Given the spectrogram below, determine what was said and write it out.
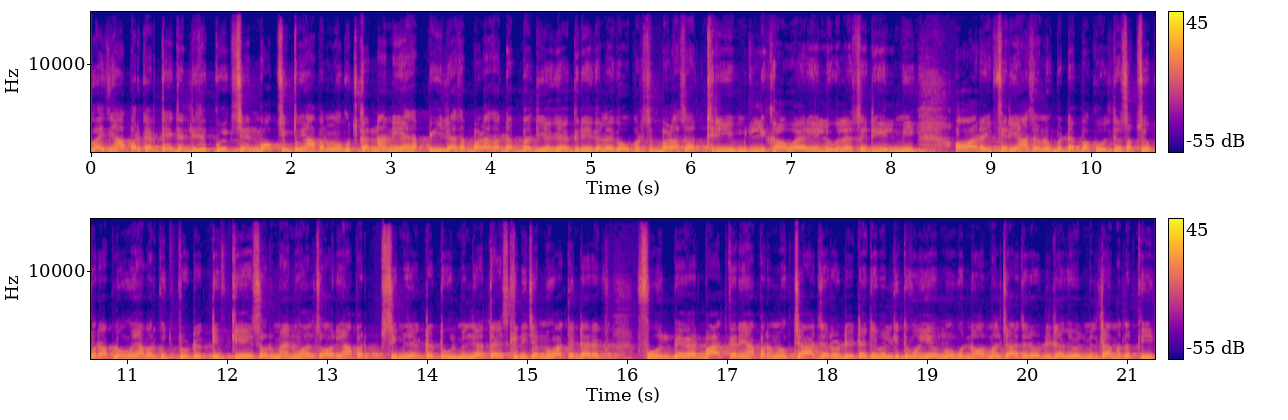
तो गाइज़ यहाँ पर करते हैं जल्दी से क्विक से अनबॉक्सिंग तो यहाँ पर हम कुछ करना नहीं है, ऐसा पीला सा बड़ा सा डब्बा दिया गया ग्रे कलर का, ऊपर से बड़ा सा थ्री लिखा हुआ है येलो कलर से रियलमी और फिर यहाँ से हम लोग डब्बा खोलते हैं। सबसे ऊपर आप लोगों को यहाँ पर कुछ प्रोटेक्टिव केस और मैनुअल्स और यहाँ पर सिम इजेक्टर टूल मिल जाता है। इसके नीचे हम लोग आते हैं डायरेक्ट फ़ोन पे। अगर बात करें यहाँ पर हम लोग चार्जर और डेटा केबल की तो वहीं हम लोगों को नॉर्मल चार्जर और डेटा केबल मिलता है। मतलब कि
